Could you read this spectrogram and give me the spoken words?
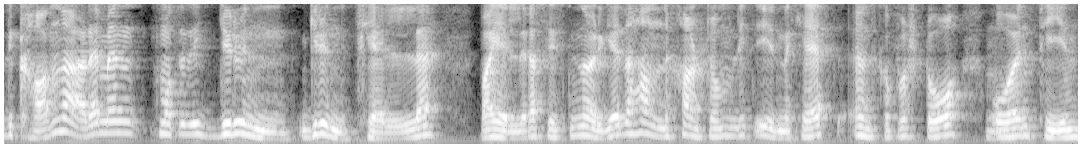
Det kan være det, men på en måte det grunn, grunnfjellet hva gjelder rasisme i Norge, det handler kanskje om litt ydmykhet, ønske å forstå og en fin,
